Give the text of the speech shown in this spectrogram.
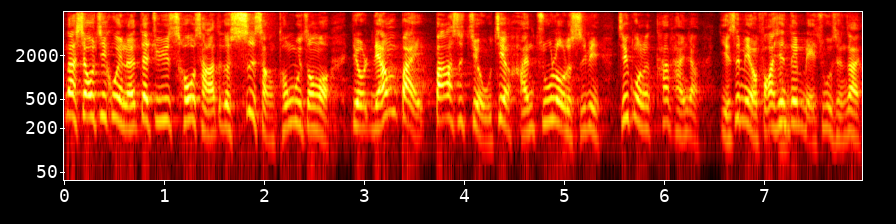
那消基会呢，再继续抽查这个市场通路中哦，有两百八十九件含猪肉的食品，结果呢，他盘讲也是没有发现这美猪存在。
